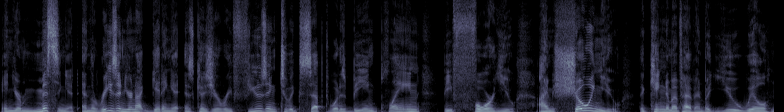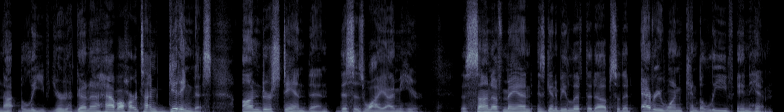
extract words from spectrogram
and you're missing it. And the reason you're not getting it is because you're refusing to accept what is being plain before you. I'm showing you the kingdom of heaven, but you will not believe. You're going to have a hard time getting this. Understand then, this is why I'm here. The Son of Man is going to be lifted up so that everyone can believe in him.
